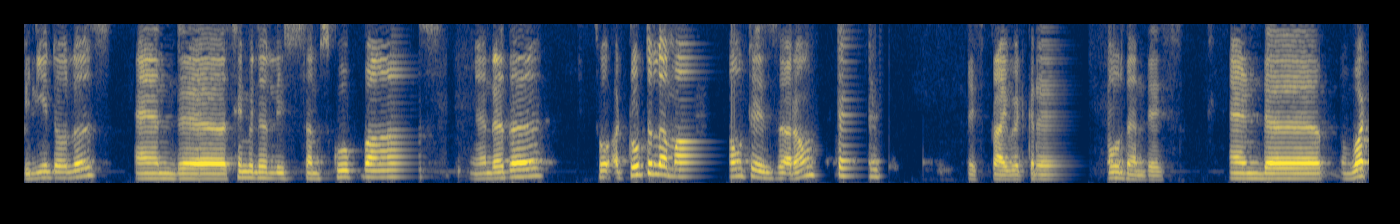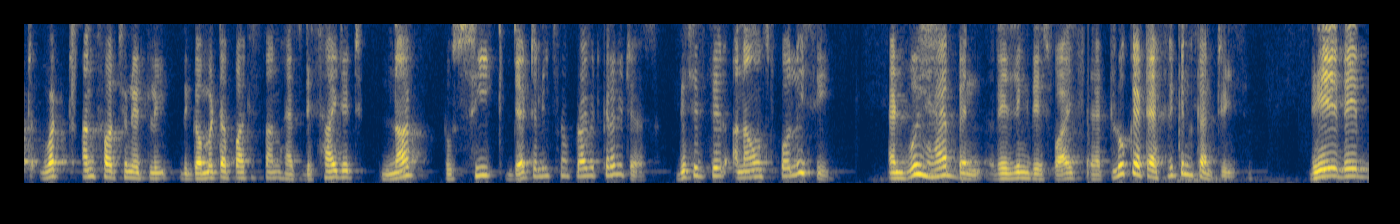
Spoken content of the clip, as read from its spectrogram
billion dollars. And uh, similarly some sukuk bonds and other. So a total amount is around 10 this private credit more than this. And uh, what what unfortunately the government of pakistan has decided not to seek debt relief from private creditors this is their announced policy and we have been raising this voice that look at African countries. They, they,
